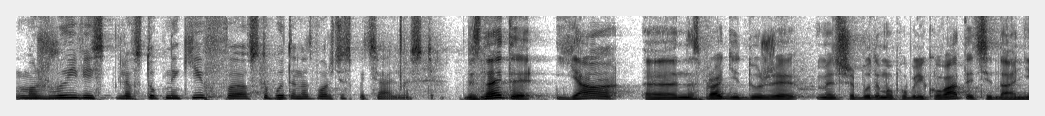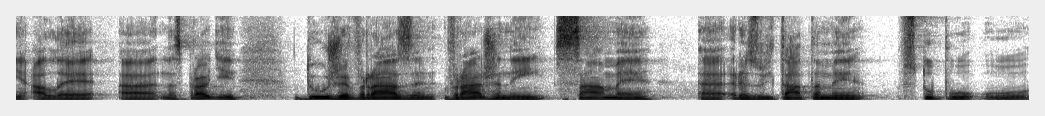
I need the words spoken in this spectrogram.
можливість для вступників вступити на творчі спеціальності? Ви знаєте, я насправді дуже ми ще будемо публікувати ці дані, але насправді дуже вразен, вражений саме результатами вступу у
